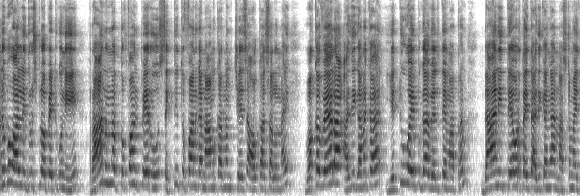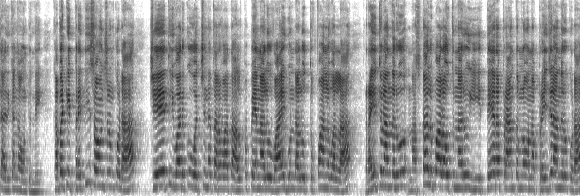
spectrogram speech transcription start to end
అనుభవాల్ని దృష్టిలో పెట్టుకుని రానున్న తుఫాన్ పేరు శక్తి తుఫాన్గా నామకరణం చేసే అవకాశాలు ఉన్నాయి ఒకవేళ అది గనక ఎటువైపుగా వెళ్తే మాత్రం దాని తీవ్రత అయితే అధికంగా నష్టం అయితే అధికంగా ఉంటుంది. కాబట్టి ప్రతి సంవత్సరం కూడా చేతి వరకు వచ్చిన తర్వాత అల్పపీనాలు వాయుగుండాలు తుఫాన్ల వల్ల రైతులందరూ నష్టాలు పాలవుతున్నారు. ఈ తీర ప్రాంతంలో ఉన్న ప్రజలందరూ కూడా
